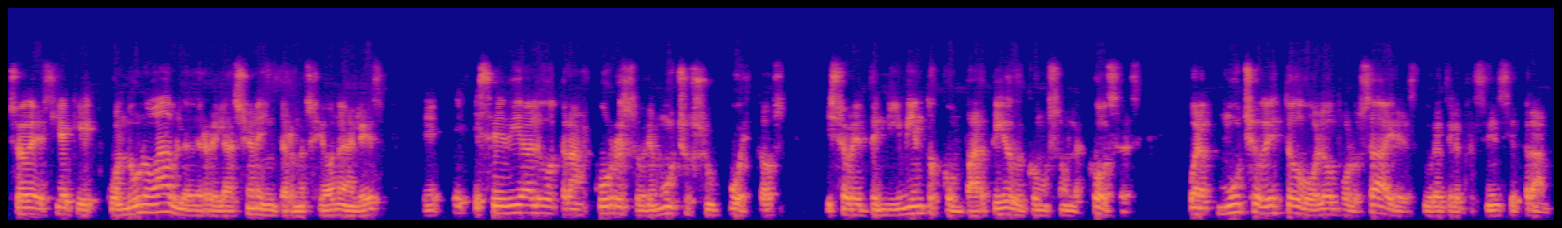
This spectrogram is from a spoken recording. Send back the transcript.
yo decía que cuando uno habla de relaciones internacionales, eh, e-, ese diálogo transcurre sobre muchos supuestos y sobre entendimientos compartidos de cómo son las cosas. Bueno, mucho de esto voló por los aires durante la presidencia de Trump.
